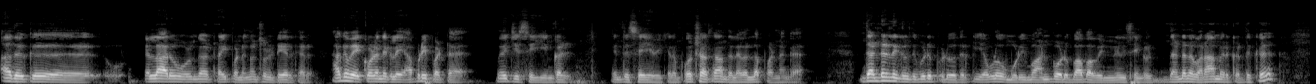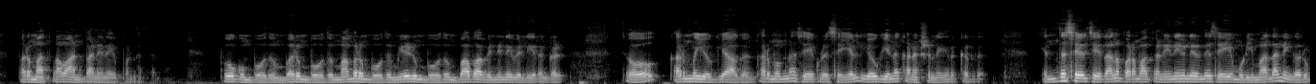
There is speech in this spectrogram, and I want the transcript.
அதுக்கு எல்லாரும் ஒழுங்காக ட்ரை பண்ணுங்கன்னு சொல்லிட்டே இருக்காரு. ஆகவே குழந்தைகளை அப்படிப்பட்ட முயற்சி செய்யுங்கள் என்று செய்ய வைக்கிறேன் புருஷார்த்தம் அந்த லெவலில் பண்ணுங்கள் தண்டனைகள் விடுபடுவதற்கு எவ்வளோ முடியுமோ அன்போடு பாபாவின் நினைவு செய்யுங்கள். தண்டனை வராமல் இருக்கிறதுக்கு பரமாத்மாவை அன்பாக நினைவு பண்ணுங்கள் போகும்போதும் வரும்போதும் அமரும் போதும் எழும்போதும் பாபாவின் நினைவில் இருங்கள். ஸோ கர்ம யோகி ஆகும் கர்மம்னா செய்யக்கூடிய செயல் யோகினா கனெக்ஷனில் இருக்கிறது. எந்த செயல் செய்தாலும் பரமாத்மா நினைவிலிருந்தே செய்ய முடியுமா தான் நீங்கள் ஒரு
